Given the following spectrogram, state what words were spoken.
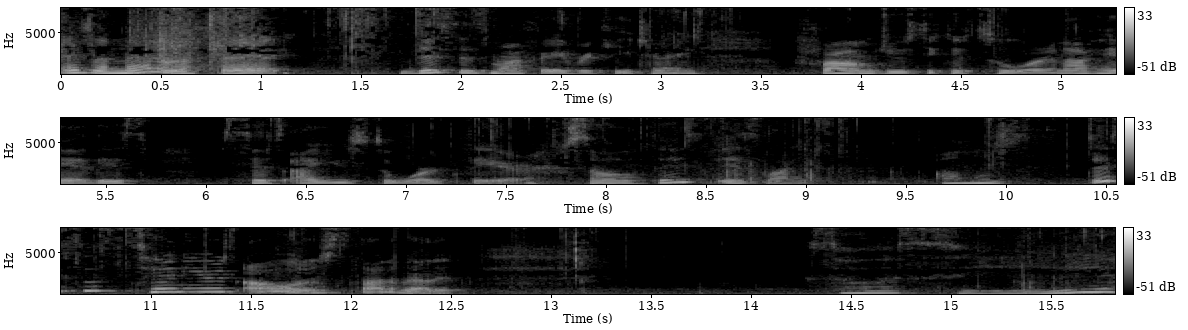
As a matter of fact, this is my favorite keychain from Juicy Couture. And I've had this since I used to work there. So this is like almost, this is 10 years old. I just thought about it. So let's see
